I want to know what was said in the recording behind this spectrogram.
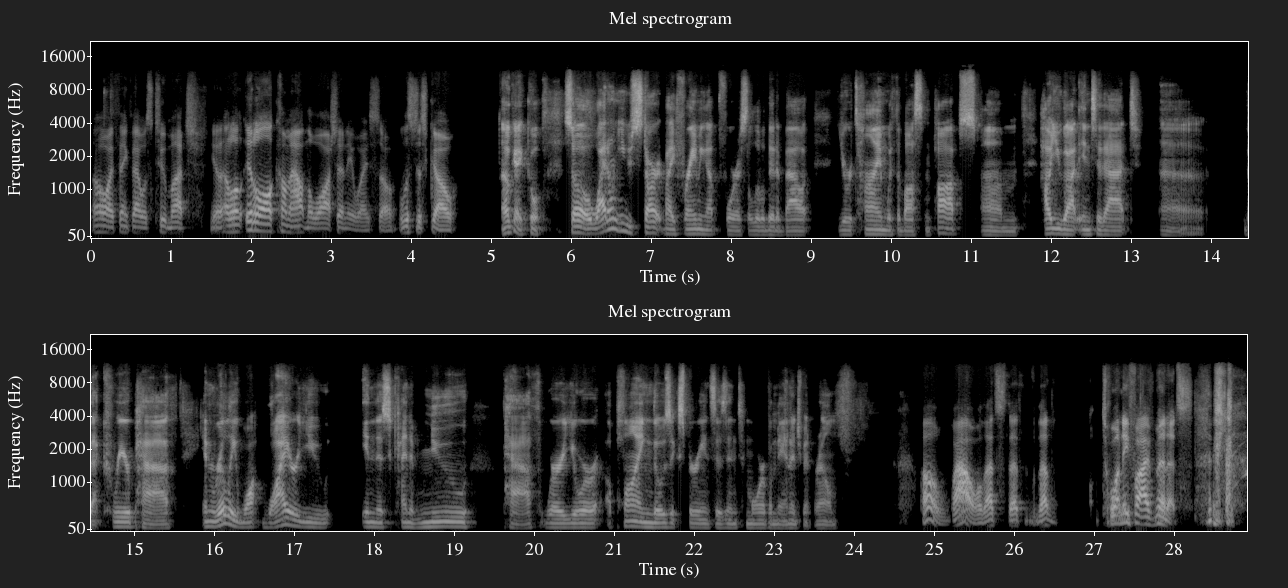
Oh, I think that was too much. You know, it'll, it'll all come out in the wash anyway. So let's just go. Okay, cool. So why don't you start by framing up for us a little bit about your time with the Boston Pops, um, how you got into that uh, that career path, and really wh- why are you in this kind of new path where you're applying those experiences into more of a management realm? Oh wow, well, that's that that 25 minutes.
